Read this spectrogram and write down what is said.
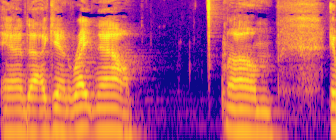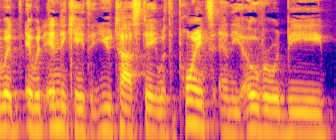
And uh, again, right now, um, it would it would indicate that Utah State with the points and the over would be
